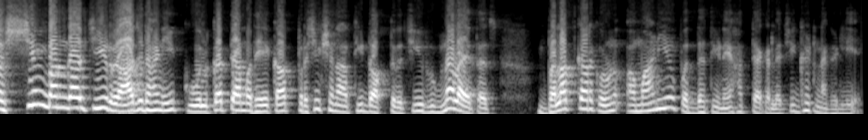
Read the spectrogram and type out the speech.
पश्चिम बंगालची राजधानी कोलकात्यामध्ये एका प्रशिक्षणार्थी डॉक्टरची रुग्णालयातच बलात्कार करून अमानवीय पद्धतीने हत्या करण्याची घटना घडली आहे.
